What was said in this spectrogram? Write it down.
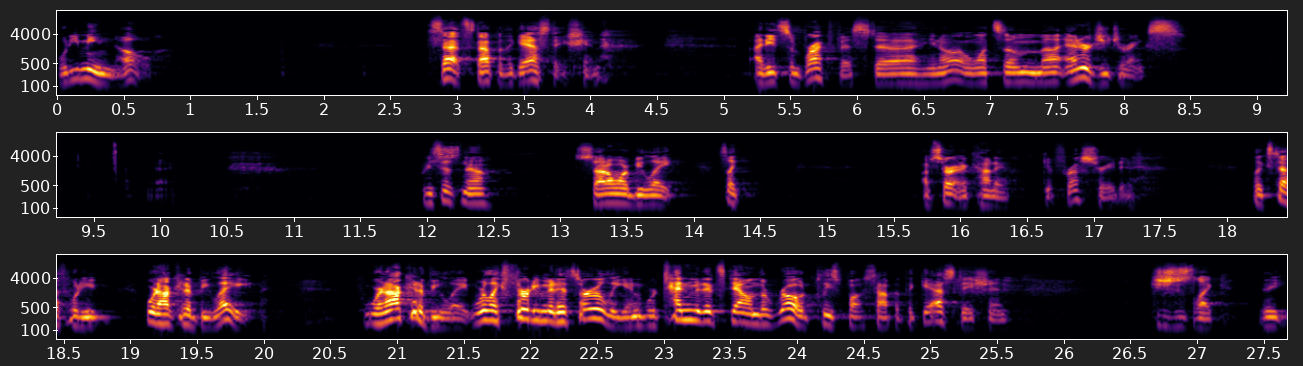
What do you mean, no? Seth, stop at the gas station. I need some breakfast. Uh, you know, I want some uh, energy drinks. But he says, no. So I don't want to be late. It's like, I'm starting to kind of get frustrated. Like, Seth, what do you, we're not going to be late. We're not going to be late. We're like 30 minutes early and we're 10 minutes down the road. Please stop at the gas station. He's just like, I think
